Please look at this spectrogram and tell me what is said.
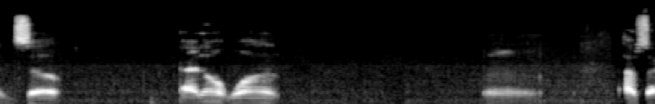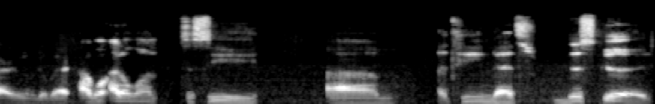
and so I don't want. Uh, I'm sorry, let me go back. I want. I don't want to see um, a team that's this good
